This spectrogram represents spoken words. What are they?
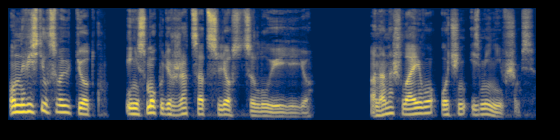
Он навестил свою тетку и не смог удержаться от слез, целуя ее. Она нашла его очень изменившимся.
